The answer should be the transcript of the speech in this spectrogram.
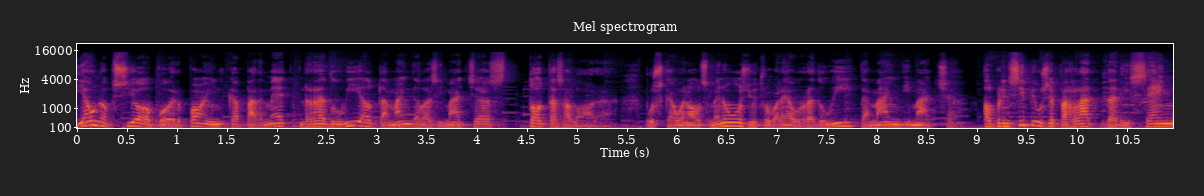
Hi ha una opció a PowerPoint que permet reduir el tamany de les imatges totes alhora. Busqueu en els menús i ho trobareu reduir tamany d'imatge. Al principi us he parlat de disseny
